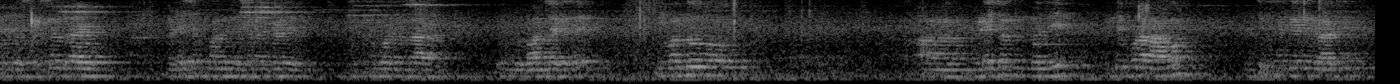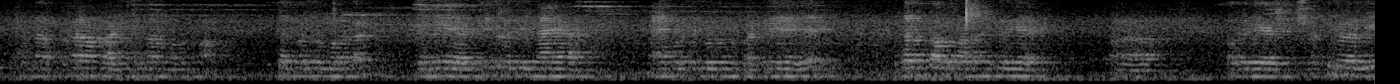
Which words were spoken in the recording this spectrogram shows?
ಒಂದು ಸ್ಪೆಷಲ್ ಡ್ರೈವ್ ಮೆಡಿಸಿನ್ ನಿರ್ದೇಶನ ಅಂತೇಳಿ ಕೋರ್ಟಿಂದ ಒಂದು ಲಾಂಚ್ ಆಗಿದೆ. ಈ ಒಂದು ಮೆಡಿಸನ್ನಲ್ಲಿ ಇಲ್ಲಿ ಕೂಡ ನಾವು ಹೆಚ್ಚಿನ ಸಂಖ್ಯೆಯಲ್ಲಿ ರಾಜ್ಯ ಸಂಘ ಪ್ರಕಾರವನ್ನು ಸಂಘ ಮೂಲಕ ಇತ್ಯರ್ಥಗೊಳಿಸುವ ಮೂಲಕ ಜನರಿಗೆ ಕ್ಷೇತ್ರದಲ್ಲಿ ನ್ಯಾಯ ನ್ಯಾಯ ಒಂದು ಪ್ರಕ್ರಿಯೆ ಇದೆ. ಇದನ್ನು ತಾವು ಸಾರ್ವಜನಿಕರಿಗೆ ಅವರಿಗೆ ಪತ್ರಿಕೆಗಳಲ್ಲಿ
